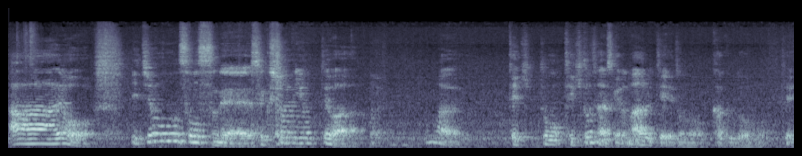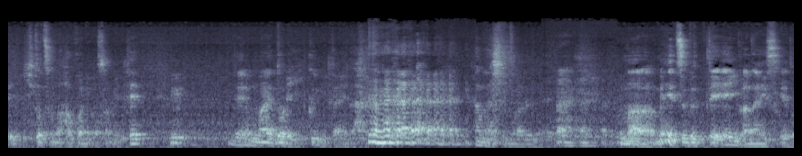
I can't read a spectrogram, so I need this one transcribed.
な。ああでも一応そうっすね。セクションによってはまあ適当適当じゃないですけど、まあ、ある程度の角度を持って一つの箱に収めて、でお前どれ行くみたいな 話もあるんで。まあ目つぶってえいはないですけど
